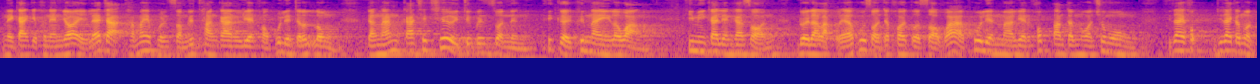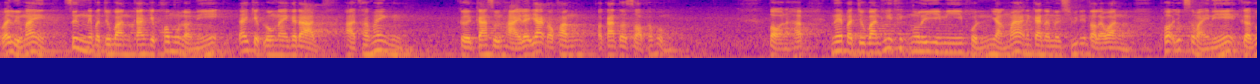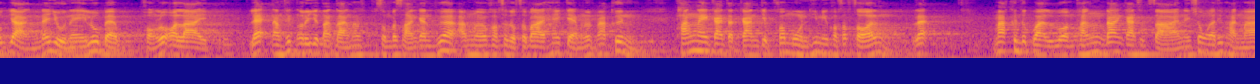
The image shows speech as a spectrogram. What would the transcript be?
ในการเก็บคะแนนย่อย และจะทำให้ผลสำลิดทางการเรียนของผู้เรียนจะลดลง ดังนั้นการเช็คชื่อจึงเป็นส่วนหนึ่งที่เกิดขึ้นในระหว่างที่มีการเรียนการสอน โดยหลักๆ แล้วผู้สอนจะคอยตรวจสอบว่าผู้เรียนมาเรียนครบตามจำนวนชั่วโมง ที่ได้ครบที่ได้กำหนดไว้หรือไม่ ซึ่งในปัจจุบันการเก็บข้อมูลเหล่านี้ ได้เก็บลงในกระดาษ อาจทำให้เกิดการสูญหายและยากต่อความต่อการตรวจสอบครับผมต่อนะครับ ในปัจจุบันที่เทคโนโลยีมีผลอย่างมากในการดำเนินชีวิตในแต่ละวัน เพราะยุคสมัยนี้เกือบทุกอย่างได้อยู่ในรูปแบบของโลกออนไลน์ และนำเทคโนโลยีต่างๆ มาผสมผสานกันเพื่ออำนวยความสะดวกสบายให้แก่มนุษย์มากขึ้น ทั้งในการจัดการเก็บข้อมูลที่มีความซับซ้อนและมากขึ้นทุกวันรวมทั้งด้านการศึกษาในช่วงเวลาที่ผ่านมา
